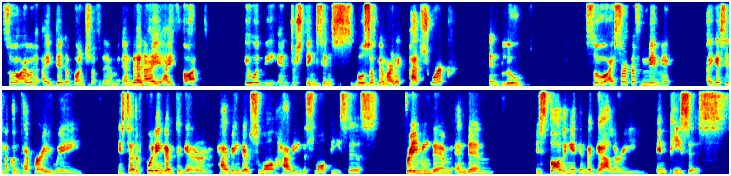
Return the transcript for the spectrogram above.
so I, I did a bunch of them. And then I, I thought it would be interesting since most of them are like patchwork in blue. So I sort of mimic, I guess, in a contemporary way, instead of putting them together, having them small, having the small pieces, framing them, and then installing it in the gallery in pieces,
